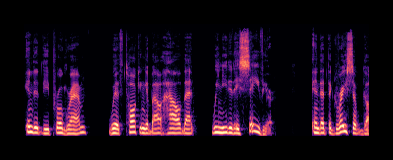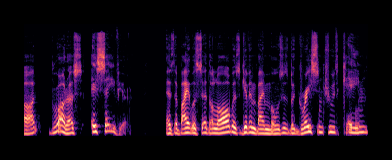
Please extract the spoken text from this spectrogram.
ended the program with talking about how that we needed a Savior and that the grace of God brought us a Savior. As the Bible said, the law was given by Moses, but grace and truth came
